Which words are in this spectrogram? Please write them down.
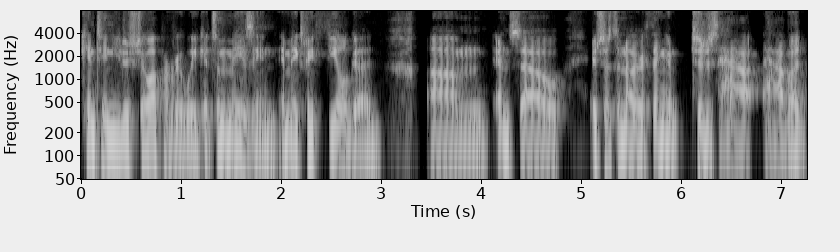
continue to show up every week. It's amazing. It makes me feel good. Um, and so it's just another thing to just have have a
